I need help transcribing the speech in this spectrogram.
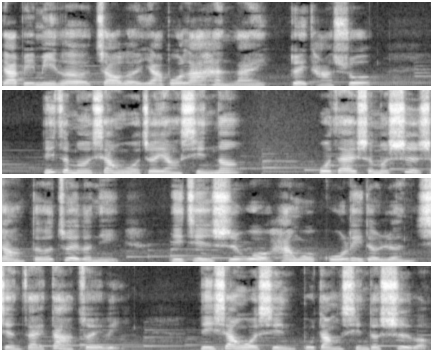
亚比米勒召了亚伯拉罕来，对他说：“你怎么像我这样行呢？我在什么事上得罪了你？你竟使我和我国里的人陷在大罪里。”你向我行不当行的事了。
